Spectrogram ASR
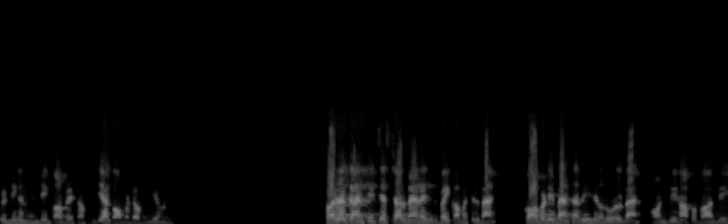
printing and minting corporation of India government of India further currency chest are manage by commercial bank cooperative bank and regional rural bank on behalf of RBI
